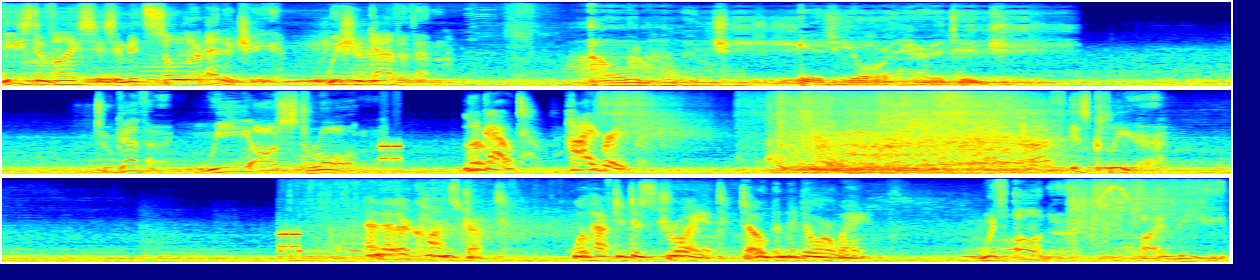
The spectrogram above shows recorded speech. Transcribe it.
These devices emit solar energy. We should gather them. Our knowledge is your heritage. Together, we are strong. Look out! Hybrid! Path is clear. Another construct. We'll have to destroy it to open the doorway. With honor, I lead.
